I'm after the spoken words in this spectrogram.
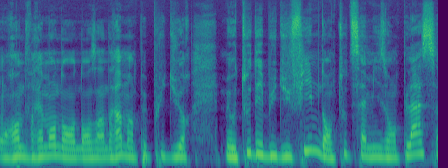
on rentre vraiment dans, dans un drame un peu plus dur. Mais au tout début du film, dans toute sa mise en place,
